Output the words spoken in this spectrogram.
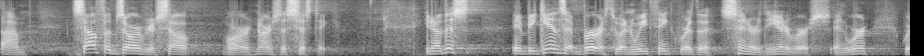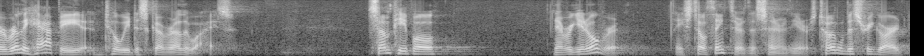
Um, self absorbed or, self, or narcissistic. You know, this. It begins at birth when we think we're the center of the universe, and we're, we're really happy until we discover otherwise. Some people never get over it. They still think they're the center of the universe. Total disregard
